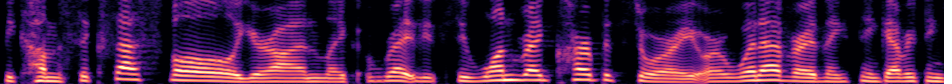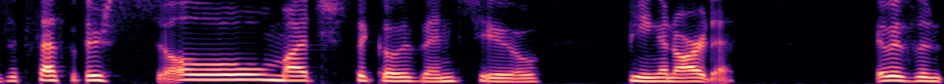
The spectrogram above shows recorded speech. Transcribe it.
become successful, you're on like right it's one red carpet story or whatever, and they think everything's success. But there's so much that goes into being an artist. It was a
